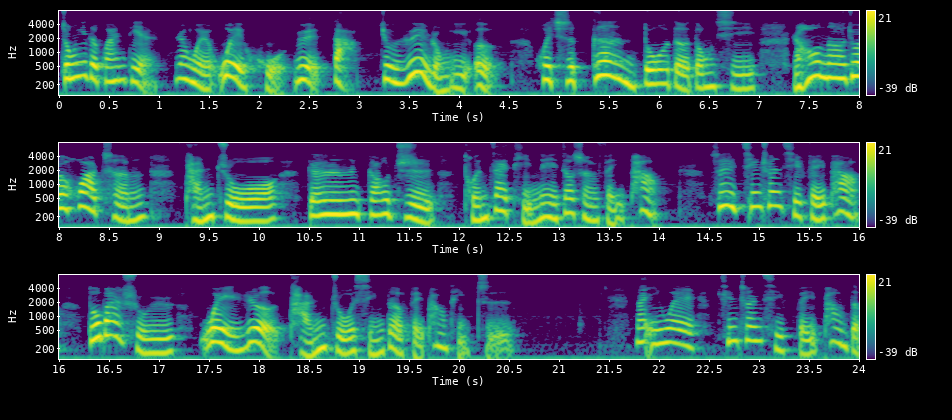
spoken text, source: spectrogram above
中医的观点认为，胃火越大，就越容易饿。会吃更多的东西，然后呢，就会化成痰浊跟高脂囤在体内，造成肥胖。所以青春期肥胖多半属于胃热痰浊型的肥胖体质。那因为青春期肥胖的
